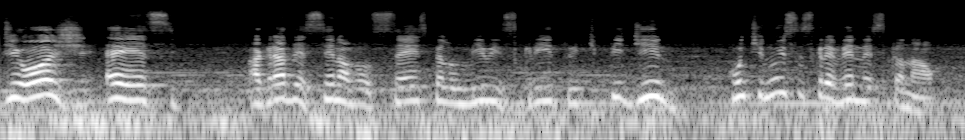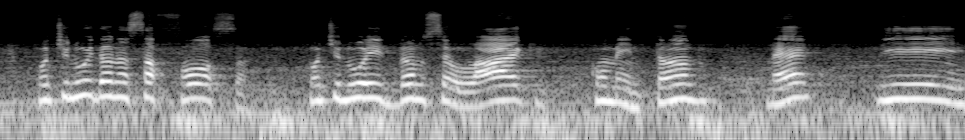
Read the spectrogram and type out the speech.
de hoje é esse. Agradecendo a vocês pelo mil inscritos e te pedindo, continue se inscrevendo nesse canal. Continue dando essa força, continue dando seu like, comentando, né? E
